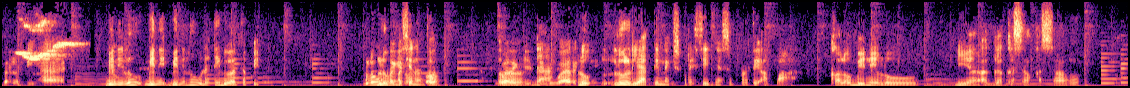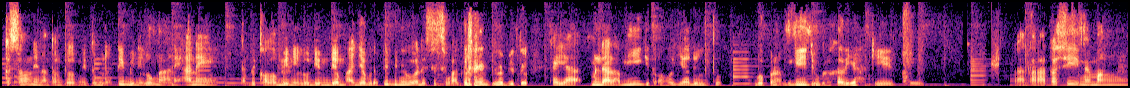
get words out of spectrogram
berlebihan bini lu bini bini lu udah tidur tapi belum, Belum, masih nonton. Gua Eh, lagi nah, di luar lu ini. lu liatin ekspresinya seperti apa kalau bini lu dia agak kesel-kesel kesel nih nonton film itu berarti bini lu nggak aneh-aneh tapi kalau bini lu diem-diem aja berarti bini lu ada sesuatu dengan film itu kayak mendalami gitu oh iya dulu tuh gue pernah begini juga kali ya gitu rata-rata sih memang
